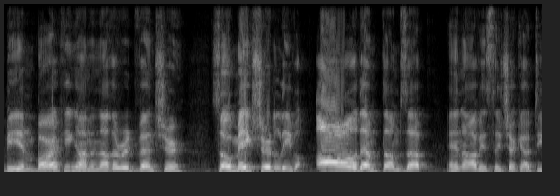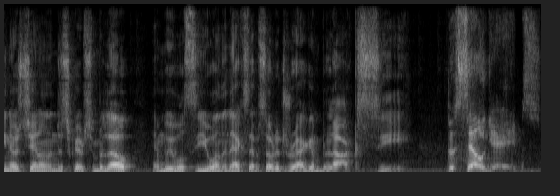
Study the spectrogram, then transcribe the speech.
be embarking on another adventure. So make sure to leave all them thumbs up. And obviously check out Dino's channel in the description below. And we will see you on the next episode of Dragon Block C. The Cell games.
